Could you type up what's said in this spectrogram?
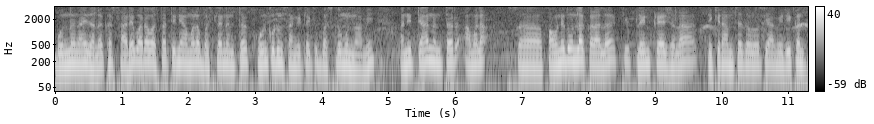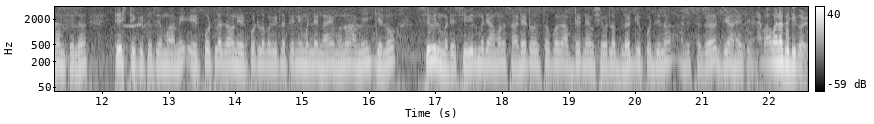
बोलणं नाही झालं खरं साडेबारा वाजता त्यांनी आम्हाला बसल्यानंतर फोन करून सांगितलं की बसलो म्हणून आम्ही आणि त्यानंतर आम्हाला स पावणे दोनला कळालं की प्लेन क्रॅश झाला. तिकीट आमच्याजवळ होती आम्ही रिकन्फर्म केलं. तेच तिकीट होते. मग आम्ही एअरपोर्टला जाऊन एअरपोर्टला बघितलं. त्यांनी म्हणले नाही म्हणून आम्ही गेलो सिव्हिलमध्ये सिव्हिलमध्ये आम्हाला साडेआठ वाजता बघ अपडेट नाही. शेवटला ब्लड रिपोर्ट दिला आणि सगळं जे आहे ते भावाला कधी कळलं?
